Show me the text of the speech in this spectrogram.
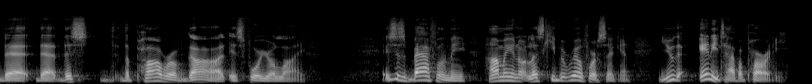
that that this the power of God is for your life. It's just baffling me. How many you know? Let's keep it real for a second. You got any type of party,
